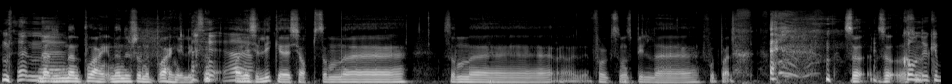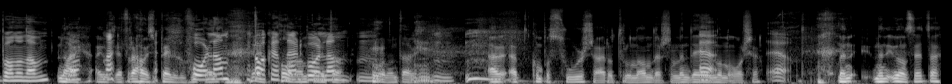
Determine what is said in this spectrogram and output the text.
men, men, eh, men, poeng, men, du skjønner poenget, liksom. Han er ikke like kjapp som, uh, som uh, folk som spiller fotball. Så, så, Kom du ikke på noe navn? Nei, jeg gjorde for jeg har ikke peiling på fotball. Haaland. Akkurat der, Haaland. Mm. Jeg, jeg, kom på Solskjær og Trond Andersen, men det er ja. noen år siden. Ja. Men, men, uansett, det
